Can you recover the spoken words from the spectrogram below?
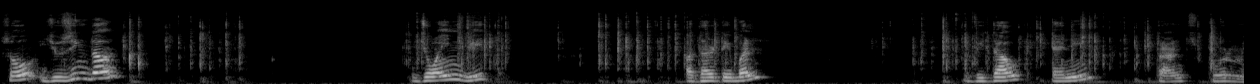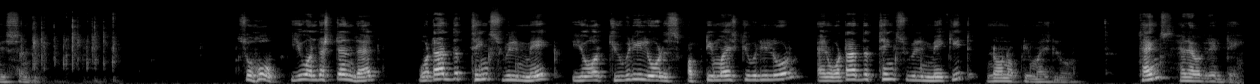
So using the join with other table without any transformation. So hope you understand that what are the things will make your QVD load is optimized QVD load and what are the things will make it non-optimized load. Thanks and have a great day.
